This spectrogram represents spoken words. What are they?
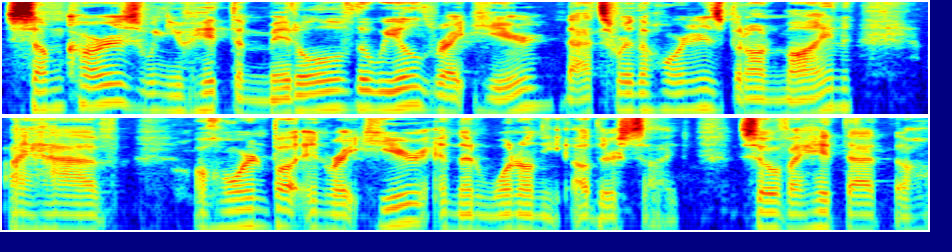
some cars, when you hit the middle of the wheel right here, that's where the horn is. But on mine, I have a horn button right here and then one on the other side. So if I hit that, the,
